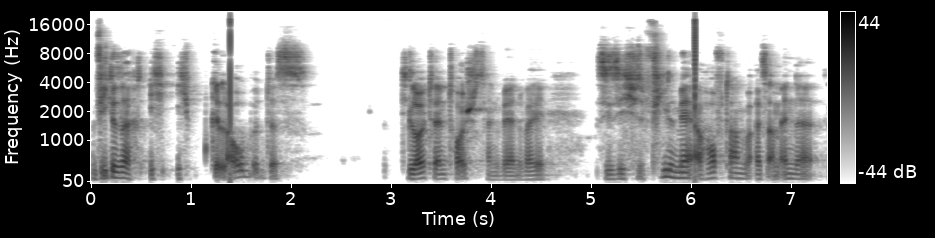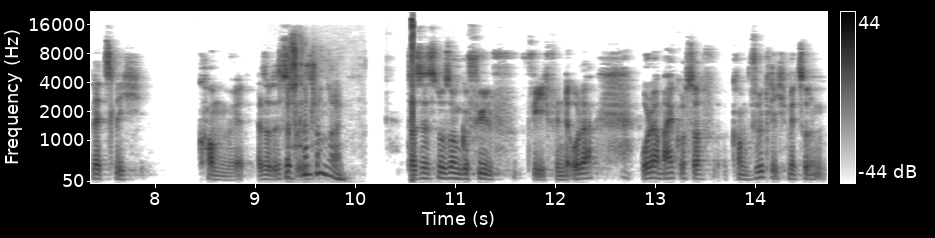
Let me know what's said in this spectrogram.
wie gesagt, ich, ich glaube, dass die Leute enttäuscht sein werden, weil sie sich viel mehr erhofft haben, als am Ende letztlich kommen wird. Also das, das kann ist, schon sein. Das ist nur so ein Gefühl, wie ich finde. Oder, oder Microsoft kommt wirklich mit so einem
